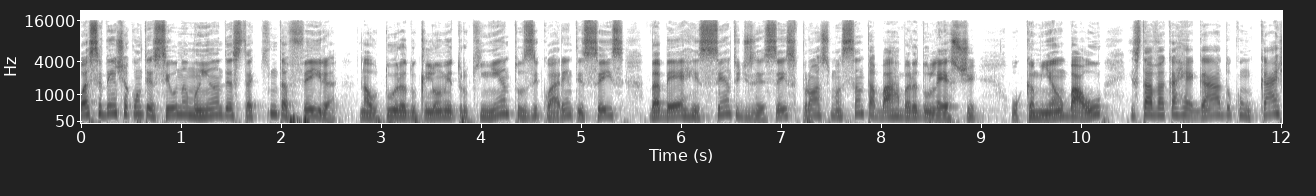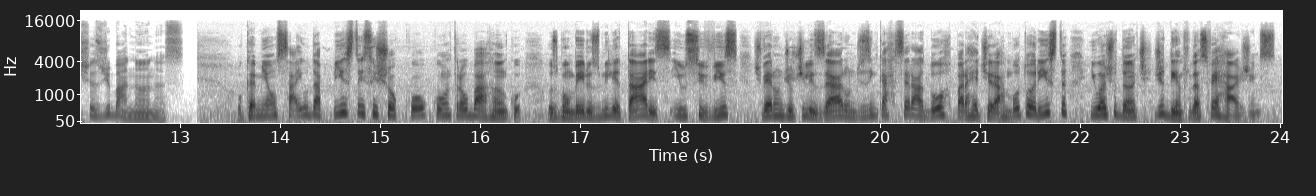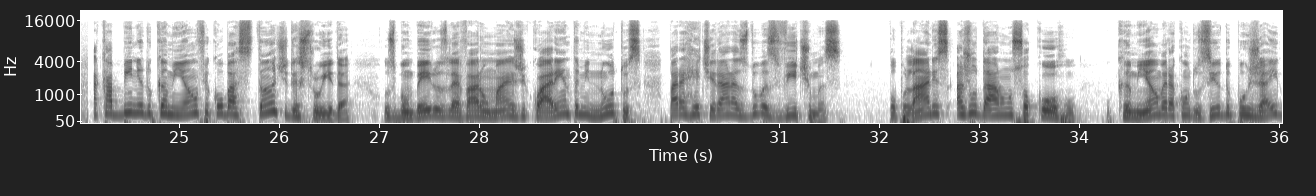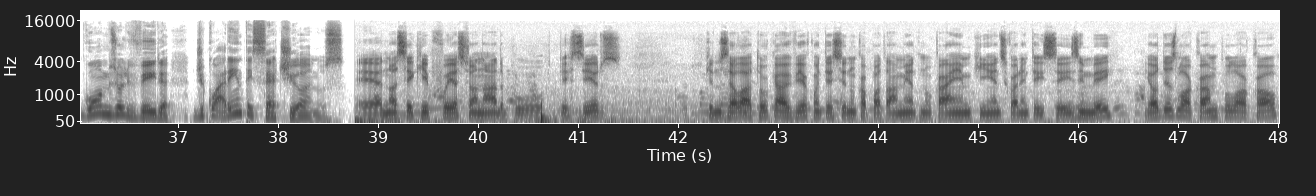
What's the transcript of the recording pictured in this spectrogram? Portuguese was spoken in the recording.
O acidente aconteceu na manhã desta quinta-feira, na altura do quilômetro 546 da BR-116, próximo a Santa Bárbara do Leste. O caminhão baú estava carregado com caixas de bananas. O caminhão saiu da pista e se chocou contra o barranco. Os bombeiros militares e os civis tiveram de utilizar um desencarcerador para retirar motorista e o ajudante de dentro das ferragens. A cabine do caminhão ficou bastante destruída. Os bombeiros levaram mais de 40 minutos para retirar as duas vítimas. Populares ajudaram no socorro. O caminhão era conduzido por Jair Gomes Oliveira, de 47 anos. É, nossa equipe foi acionada por terceiros que nos relatou que havia acontecido um capotamento no KM 546,5 e ao deslocarmos para o local,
